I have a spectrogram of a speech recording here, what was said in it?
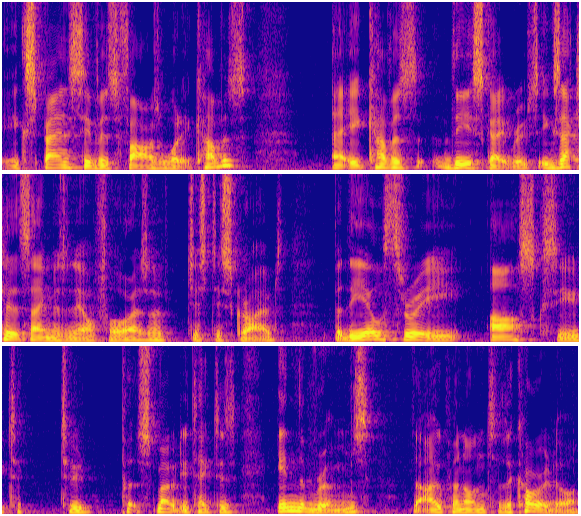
expansive as far as what it covers. Uh, it covers the escape routes, exactly the same as an L4 as I've just described. But the L3 asks you to, to put smoke detectors in the rooms that open onto the corridor.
